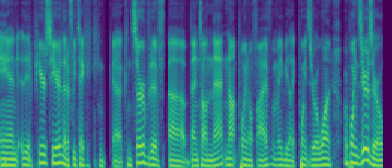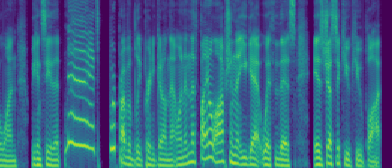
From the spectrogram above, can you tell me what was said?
And it appears here that if we take a con uh, conservative uh, bent on that, not 0.05, but maybe like 0.01 or 0.001, we can see that nah, we're probably pretty good on that one. And the final option that you get with this is just a QQ plot.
